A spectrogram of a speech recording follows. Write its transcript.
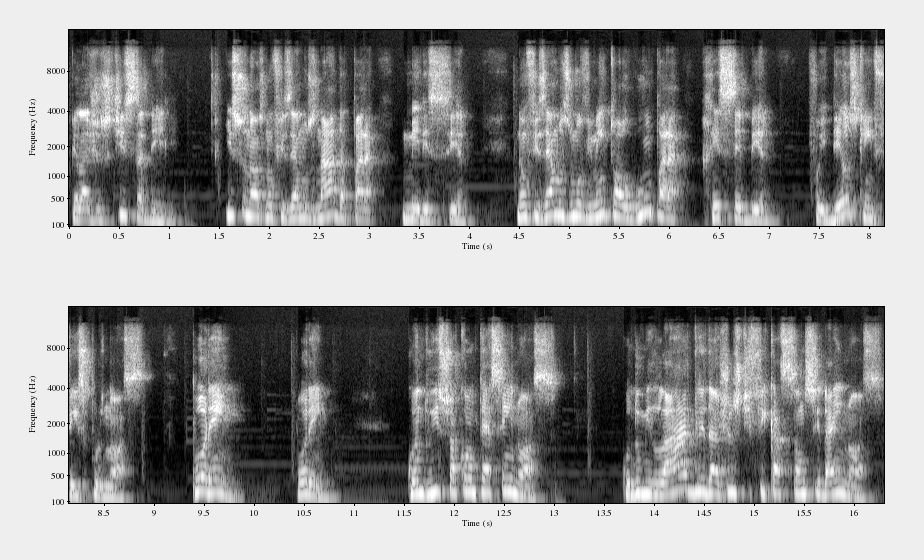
pela justiça dele. Isso nós não fizemos nada para merecer. Não fizemos movimento algum para receber. Foi Deus quem fez por nós. Porém, porém, quando isso acontece em nós, quando o milagre da justificação se dá em nós,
